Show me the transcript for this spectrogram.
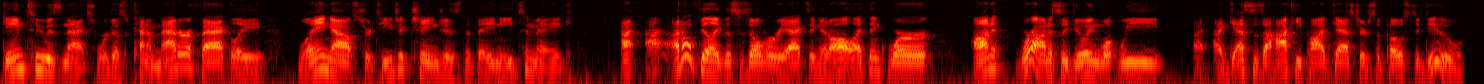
game two is next we're just kind of matter of factly laying out strategic changes that they need to make. I, I, I don't feel like this is overreacting at all. I think we're on it. We're honestly doing what we, I, guess, as a hockey podcast are supposed to do.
